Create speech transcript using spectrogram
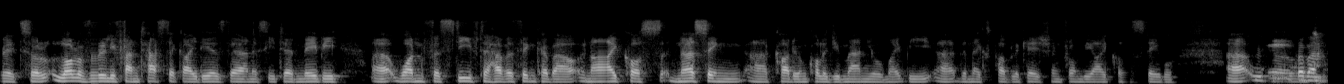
great so a lot of really fantastic ideas there anecita and maybe uh, one for Steve to have a think about. An ICOS nursing uh, cardio-oncology manual might be uh, the next publication from the ICOS stable. Uh, what about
